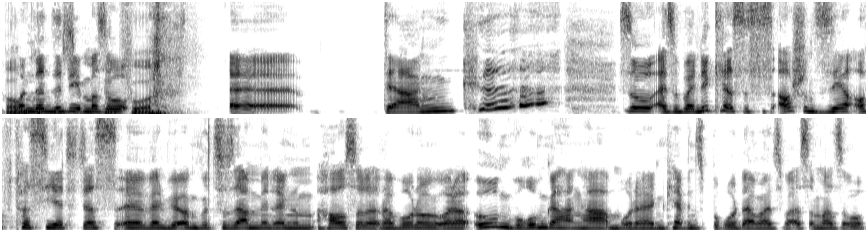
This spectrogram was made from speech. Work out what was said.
Warum und dann sind die immer so, vor? äh, danke. So, also bei Niklas ist es auch schon sehr oft passiert, dass äh, wenn wir irgendwo zusammen in einem Haus oder in einer Wohnung oder irgendwo rumgehangen haben oder in Kevins Büro damals war es immer so,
